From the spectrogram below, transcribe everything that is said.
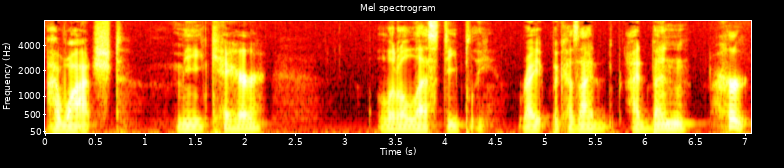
I watched me care a little less deeply, right? Because I'd I'd been hurt.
